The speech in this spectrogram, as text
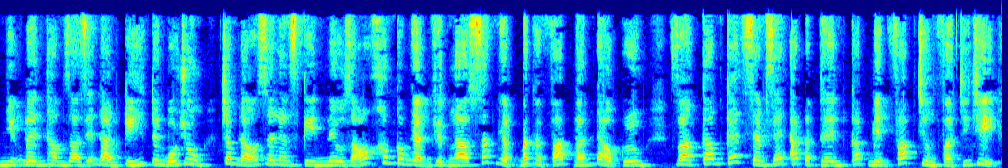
Những bên tham gia diễn đàn ký tuyên bố chung, trong đó Zelensky nêu rõ không công nhận việc Nga sáp nhập bất hợp pháp bán đảo Crimea và cam kết xem xét áp đặt thêm các biện pháp trừng phạt chính trị,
